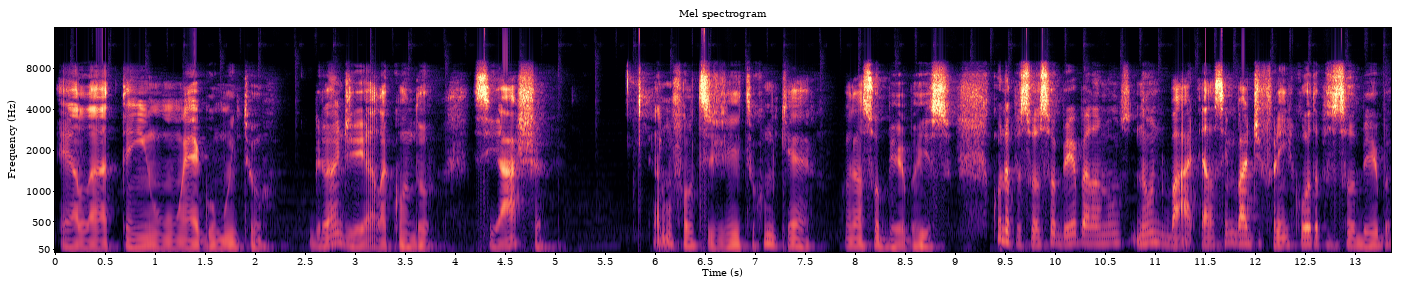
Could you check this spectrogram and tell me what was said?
ela tem um ego muito grande, ela quando se acha. Ela não falou desse jeito, como que é? Quando ela é soberba, isso. Quando a pessoa é soberba, ela não, não bate, ela sempre bate de frente com outra pessoa soberba.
